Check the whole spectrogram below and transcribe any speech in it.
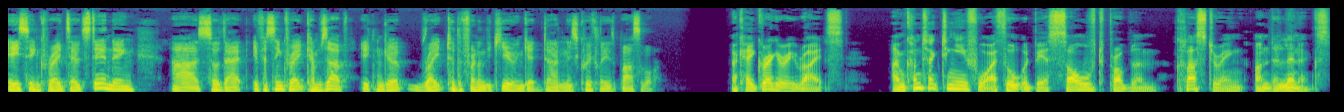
async writes outstanding, uh, so that if a sync write comes up, it can go right to the front of the queue and get done as quickly as possible. Okay, Gregory writes, I'm contacting you for what I thought would be a solved problem, clustering under Linux.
